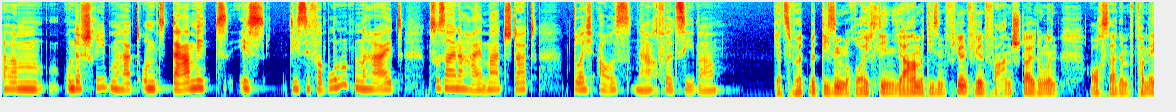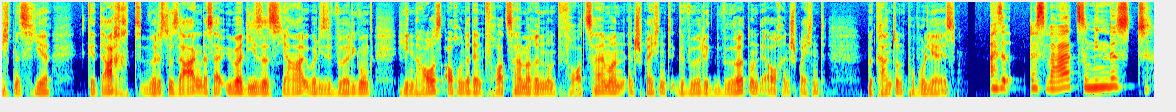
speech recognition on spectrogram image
ähm, unterschrieben hat. Und damit ist diese Verbundenheit zu seiner Heimatstadt durchaus nachvollziehbar. Jetzt wird mit diesem Räuchlin-Jahr, mit diesen vielen, vielen Veranstaltungen auch seinem Vermächtnis hier gedacht. Würdest du sagen, dass er über dieses Jahr, über diese Würdigung hinaus auch unter den Pforzheimerinnen und Pforzheimern entsprechend gewürdigt wird und er auch entsprechend bekannt und populär ist? Also das war zumindest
